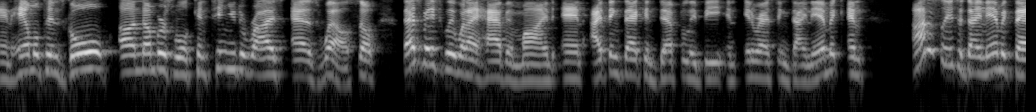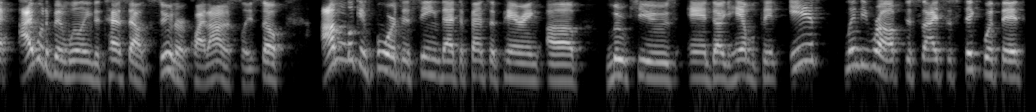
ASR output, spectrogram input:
and Hamilton's goal uh, numbers will continue to rise as well. So that's basically what I have in mind, and I think that can definitely be an interesting dynamic. And honestly, it's a dynamic that I would have been willing to test out sooner, quite honestly. So I'm looking forward to seeing that defensive pairing of Luke Hughes and Doug Hamilton if Lindy Ruff decides to stick with it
